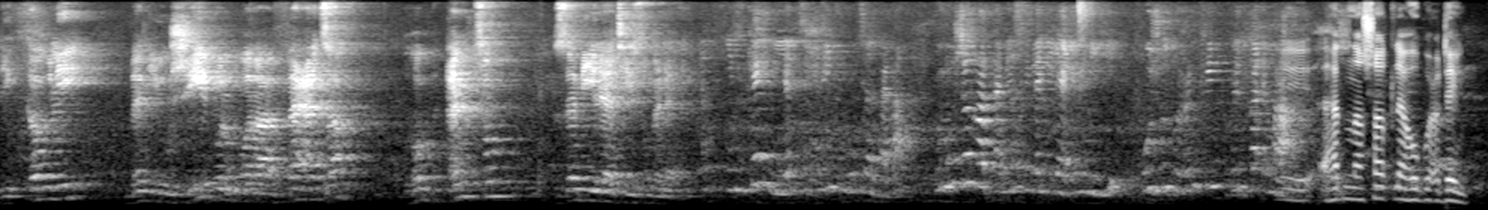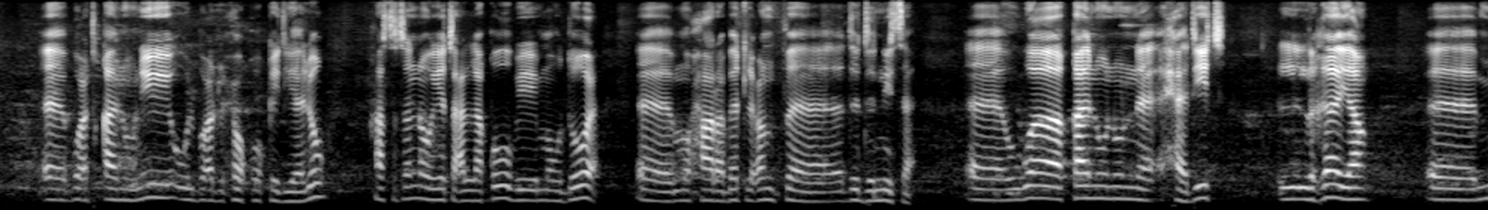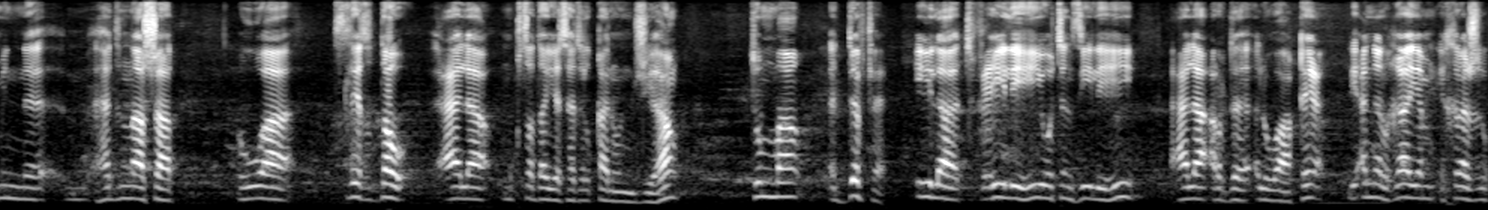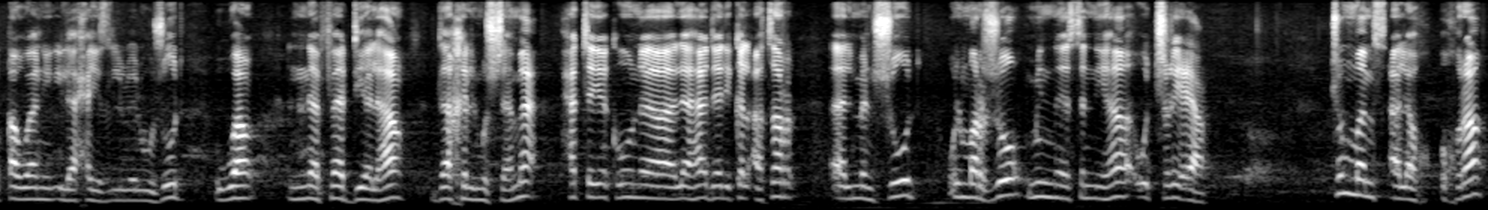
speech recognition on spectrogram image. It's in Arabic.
لكون من يجيد المرافعة هم أنتم زميلاتي زملائي. إمكانية تحريم المتابعة بمجرد أن يصل إلى علمه وجود عنف ضد امرأة هذا النشاط له بعدين. آه، بعد قانوني والبعد الحقوقي ديالو خاصة أنه يتعلق بموضوع آه، محاربة العنف آه، ضد النساء. هو قانون حديث الغاية من هذا النشاط هو تسليط الضوء على مقتضيات هذا القانون من جهة ثم الدفع إلى تفعيله وتنزيله على أرض الواقع لأن الغاية من إخراج القوانين إلى حيز الوجود هو النفاذ ديالها داخل المجتمع حتى يكون لها ذلك الأثر المنشود والمرجو من سنها وتشريعها. ثم مسألة أخرى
